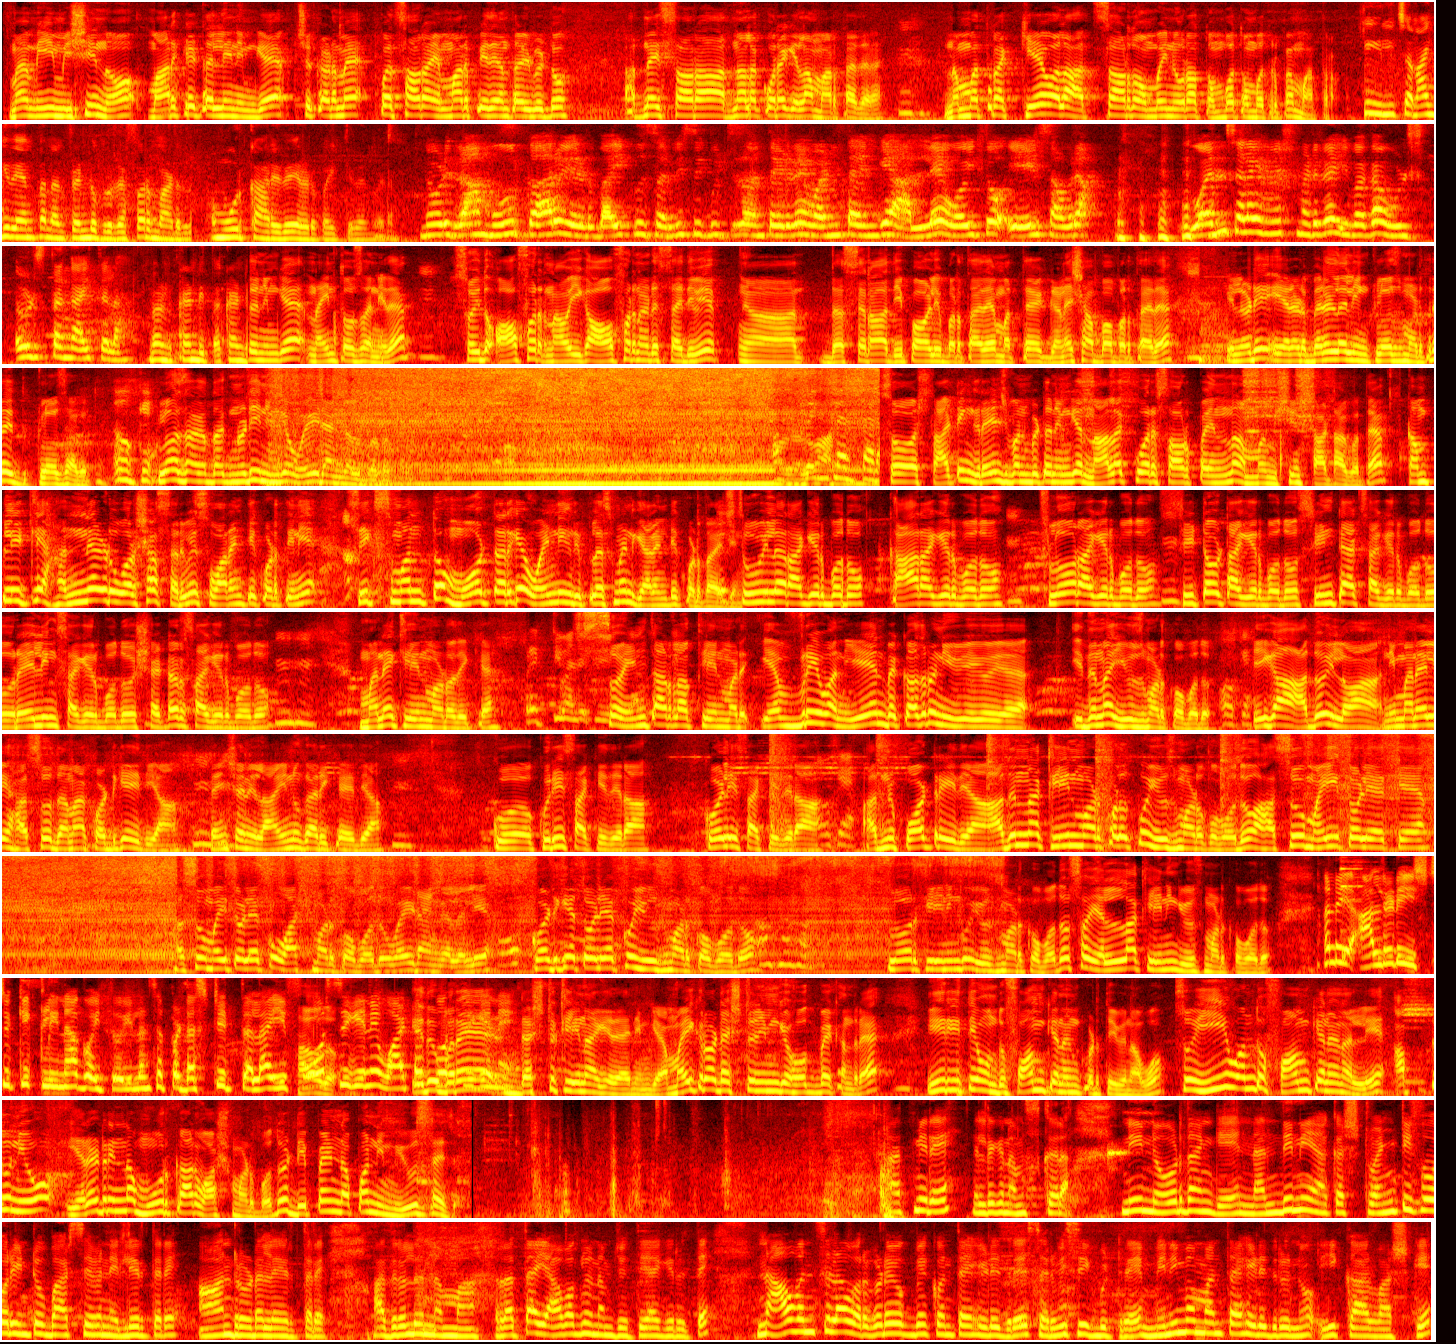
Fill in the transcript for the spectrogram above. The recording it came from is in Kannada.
ಮ್ಯಾಮ್ ಈ ಮಿಷಿನ್ ಮಾರ್ಕೆಟ್ ಅಲ್ಲಿ ನಿಮಗೆ ಹೆಚ್ಚು ಕಡಿಮೆ ಇಪ್ಪತ್ತು ಸಾವಿರ ಎಂ ಆರ್ ಪಿ ಇದೆ ಅಂತ ಹೇಳ್ಬಿಟ್ಟು ಹದಿನೈದು ಸಾವಿರ ಹದಿನಾಲ್ಕುವರೆಗೆಲ್ಲ ಮಾರ್ತಾ ಇದ್ದಾರೆ. ನಮ್ಮ ಹತ್ರ ಕೇವಲ ಹತ್ತು ಸಾವಿರದ ಒಂಬೈನೂರ ತೊಂಬತ್ತೊಂಬತ್ತು ರೂಪಾಯಿ ಮಾತ್ರ. ಇಲ್ಲಿ ಚೆನ್ನಾಗಿದೆ ಅಂತ ನನ್ನ ಫ್ರೆಂಡ್ ಒಬ್ರು ರೆಫರ್ ಮಾಡಿದ್ರು. ಮೂರು ಕಾರ್ ಇದೆ ಎರಡು ಬೈಕ್ ಇದೆ ಮೇಡಮ್ ನೋಡಿದ್ರ? ಮೂರ್ ಕಾರು ಎರಡು ಬೈಕು ಸರ್ವಿಸಿಗೆ ಬಿಟ್ಟಿರೋ ಅಂತ ಹೇಳಿದ್ರೆ ಒನ್ ಟೈಮ್ಗೆ ಅಲ್ಲೇ ಹೋಯ್ತು ಏಳು ಸಾವಿರ. ಒಂದ್ಸಲ ಇನ್ವೆಸ್ಟ್ ಮಾಡಿದ್ರೆ ಇವಾಗ ಉಳ್ಸ್ ಉಳಿಸ್ದಂಗೆ ಆಯ್ತಲ್ಲ? ಖಂಡಿತ ಖಂಡಿತ. ಇದು ನಿಮಗೆ ನೈನ್ ತೌಸಂಡ್ ಇದೆ. ಸೊ ಇದು ಆಫರ್ ನಾವು ಈಗ ಆಫರ್ ನಡೆಸ್ತಾ ಇದ್ದೀವಿ ಆ, ದಸರಾ ದೀಪಾವಳಿ ಬರ್ತಾ ಇದೆ ಮತ್ತೆ ಗಣೇಶ ಹಬ್ಬ ಬರ್ತಾ ಇದೆ. ಇಲ್ಲಿ ನೋಡಿ ಎರಡು ಬೆರಳಲ್ಲಿ ಹಿಂಗೆ ಕ್ಲೋಸ್ ಮಾಡಿದ್ರೆ ಇದು ಕ್ಲೋಸ್ ಆಗುತ್ತೆ. ಓಕೆ ಕ್ಲೋಸ್ ಆಗದಾಗ ನೋಡಿ ನಿಮಗೆ wide angle so starting range ಬಂದ್ಬಿಟ್ಟು ನಿಮಗೆ ನಾಲ್ಕೂವರೆ ಸಾವಿರ ರೂಪಾಯಿಂದ ನಮ್ಮ ಮಿಷಿನ್ ಸ್ಟಾರ್ಟ್ ಆಗುತ್ತೆ. ಕಂಪ್ಲೀಟ್ಲಿ ಹನ್ನೆರಡು ವರ್ಷ ಸರ್ವಿಸ್ ವಾರಂಟಿ ಕೊಡ್ತೀನಿ. ಸಿಕ್ಸ್ ಮಂತ್ ಮೋಟರ್ಗೆ ವೈಂಡಿಂಗ್ ರಿಪ್ಲೇಸ್ಮೆಂಟ್ ಗ್ಯಾರಂಟಿ ಕೊಡ್ತಾ ಇದೆ ಟೂ ವೀಲರ್ ಆಗಿರ್ಬೋದು ಕಾರ್ ಆಗಿರ್ಬೋದು ಫ್ಲೋರ್ ಆಗಿರ್ಬೋದು ಸಿಟ್ಔಟ್ ಆಗಿರ್ಬೋದು ಸಿಂಟ್ಯಾಕ್ಸ್ ಆಗಿರ್ಬೋದು ರೇಲಿಂಗ್ಸ್ ಆಗಿರ್ಬೋದು ಶಟರ್ಸ್ ಆಗಿರ್ಬೋದು. ಮನೆ ಕ್ಲೀನ್ ಮಾಡೋದಕ್ಕೆ. ಸೊ ಇಂಟರ್ಲಾಕ್ ಕ್ಲೀನ್ ಮಾಡಿ. ಎವ್ರಿ ಒನ್ ಏನು ಬೇಕಾದರೂ ನೀವು ಇದನ್ನ ಯೂಸ್ ಮಾಡ್ಕೋಬಹುದು ಈಗ ಅದು ಇಲ್ವಾ? ನಿಮ್ಮ ಮನೇಲಿ ಹಸು ದನ ಕೊಟ್ಟಿಗೆ ಇದೆಯಾ? ಟೆನ್ಷನ್ ಇಲ್ಲ. ಹೈನುಗಾರಿಕೆ ಇದೆಯಾ? ಕುರಿ ಸಾಕಿದ್ದೀರಾ? ಕೋಳಿ ಸಾಕಿದ್ದೀರಾ. ಅದನ್ನ ಪಾಟ್ರಿ ಇದೆಯಾ? ಅದನ್ನ ಕ್ಲೀನ್ ಮಾಡ್ಕೊಳ್ಳೋಕ್ಕೂ ಯೂಸ್ ಮಾಡ್ಕೋಬೋದು. ಹಸು ಮೈ ತೊಳೆಯೋಕ್ಕೆ ಹಸು ಮೈ ತೊಳೆಯೋಕ್ಕೂ ವಾಶ್ ಮಾಡ್ಕೋಬೋದು ವೈಡ್ ಆ್ಯಂಗಲಲ್ಲಿ ಕೊಟ್ಟಿಗೆ ತೊಳೆಯೋಕ್ಕೂ ಯೂಸ್ ಮಾಡ್ಕೋಬೋದು. ಫ್ಲೋರ್ ಕ್ಲೀನಿಂಗು ಯೂಸ್ ಮಾಡ್ಕೋಬಹುದು ಸೊ ಎಲ್ಲ ಕ್ಲೀನಿಂಗ್ ಯೂಸ್ ಮಾಡ್ಕೋಬಹುದು ಅಂದ್ರೆ ಆಲ್ರೆಡಿ ಇಷ್ಟಕ್ಕೆ ಕ್ಲೀನ್ ಆಗೋಯ್ತು ಇಲ್ಲ ಸ್ವಲ್ಪ ಡಸ್ಟ್ ಇತ್ತಲ್ಲ ಈ. ಫೋರ್ಸಿಗೆನೆ ವಾಟರ್ ಇದು ಬರೇ ಡಸ್ಟ್ ಕ್ಲೀನ್ ಆಗಿದೆ ನಿಮಗೆ. ಮೈಕ್ರೋ ಡಸ್ಟ್ ನಿಮಗೆ ಹೋಗ್ಬೇಕಂದ್ರೆ ಈ ರೀತಿ ಒಂದು ಫಾರ್ಮ್ ಕೆನನ್ ಕೊಡ್ತೀವಿ ನಾವು. ಸೊ ಈ ಒಂದು ಫಾರ್ಮ್ ಕೆನನ್ ಅಲ್ಲಿ ಅಪ್ ಟು ನೀವು ಎರಡರಿಂದ ಮೂರು ಕಾರ್ ವಾಶ್ ಮಾಡ್ಬೋದು. ಡಿಪೆಂಡ್ ಅಪಾನ್ ನಿಮ್ಮ ಯೂಸೇಜ್ ಆತ್ಮೀರೆ, ಎಲ್ರಿಗೂ ನಮಸ್ಕಾರ. ನೀನು ನೋಡ್ದಂಗೆ Nandini Akash twenty four into bar seven ಎಲ್ಲಿರ್ತಾರೆ? On ರೋಡಲ್ಲೇ ಇರ್ತಾರೆ. ಅದರಲ್ಲೂ ನಮ್ಮ ರಥ ಯಾವಾಗಲೂ ನಮ್ಮ ಜೊತೆಯಾಗಿರುತ್ತೆ. ನಾವು ಒಂದ್ಸಲ ಹೊರಗಡೆ ಹೋಗಬೇಕು ಅಂತ ಹೇಳಿದರೆ ಸರ್ವಿಸಿಗೆ ಬಿಟ್ಟರೆ ಮಿನಿಮಮ್ ಅಂತ ಹೇಳಿದ್ರು ಈ ಕಾರ್ ವಾಶ್ಗೆ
